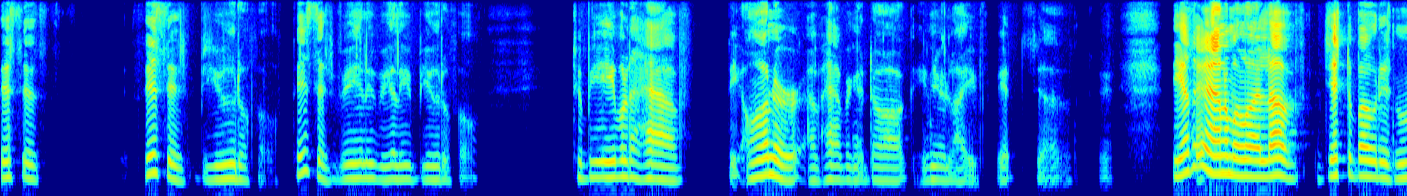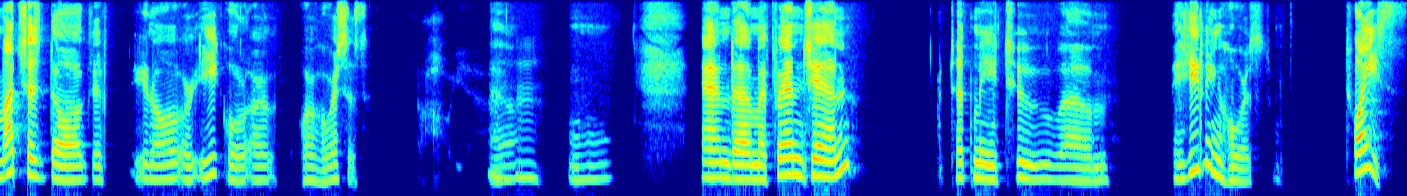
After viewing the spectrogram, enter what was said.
this is this is beautiful. This is really really beautiful to be able to have the honor of having a dog in your life. It's uh, the other animal I love just about as much as dogs, if you know, or equal, are or horses. Oh Yeah. Mhm. hmm And uh, my friend Jen took me to um, a healing horse twice.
